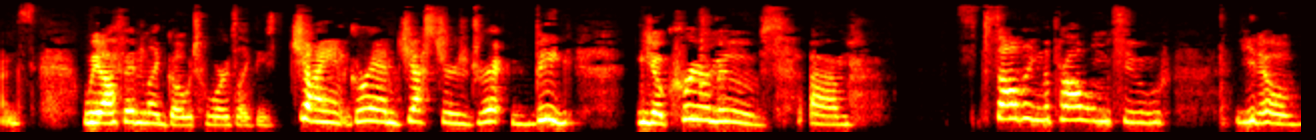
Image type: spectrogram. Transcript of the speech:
ones. We often like go towards like these giant grand gestures, big, you know, career moves, um, solving the problem to, you know,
